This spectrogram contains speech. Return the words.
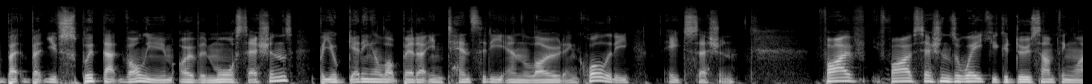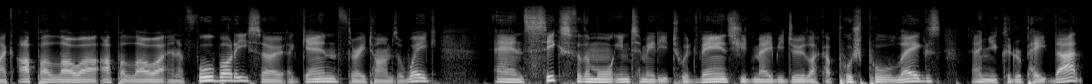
but but you've split that volume over more sessions, but you're getting a lot better intensity and load and quality each session. Five five sessions a week, you could do something like upper, lower, upper, lower, and a full body. So again, three times a week and six for the more intermediate to advanced you'd maybe do like a push pull legs and you could repeat that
